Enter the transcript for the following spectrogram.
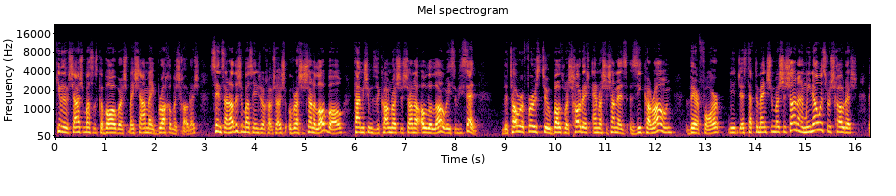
Kiva the B'shar Shabbos is Kabo B'shamei bracha Rosh Chodesh. Since on other Shabbos in Rosh Chodesh, Rosh Hashanah Lobo, time Mishum Zikam Rosh Hashanah Olalo, he said the Torah refers to both Rosh Chodesh and Rosh Hashanah as Zikaron. Therefore, you just have to mention Rosh Hashanah, and we know it's Rosh Chodesh. Uh,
